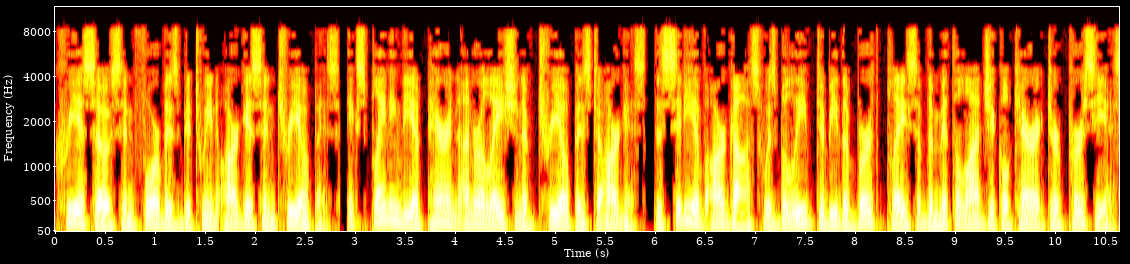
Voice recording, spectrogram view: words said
Chrysos and Phorbas between Argus and Triopas, explaining the apparent unrelation of Triopas to Argus. The city of Argos was believed to be the birthplace of the mythological character Perseus,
